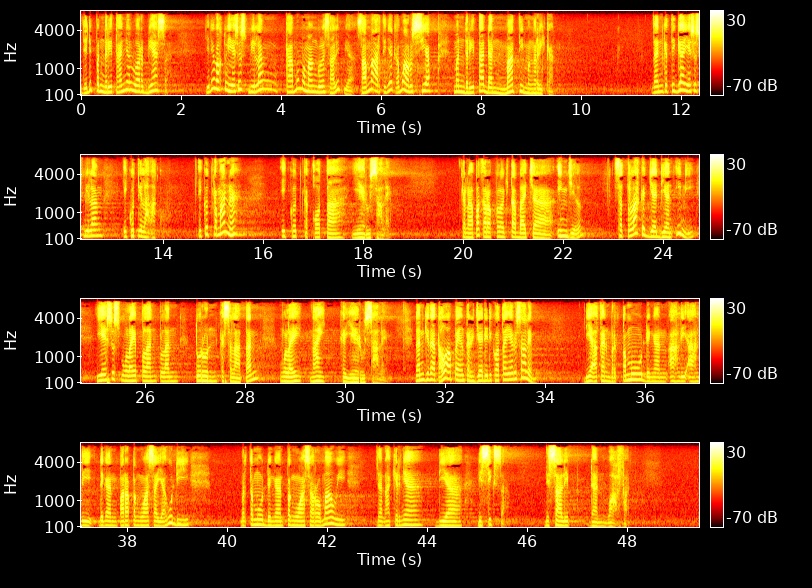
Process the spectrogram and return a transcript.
Jadi penderitanya luar biasa. Jadi waktu Yesus bilang kamu memanggul salib ya, sama artinya kamu harus siap menderita dan mati mengerikan. Dan ketiga Yesus bilang ikutilah aku. Ikut ke mana? Ikut ke kota Yerusalem. Kenapa? Karena kalau kita baca Injil, setelah kejadian ini, Yesus mulai pelan-pelan turun ke selatan, mulai naik ke Yerusalem. Dan kita tahu apa yang terjadi di kota Yerusalem. Dia akan bertemu dengan ahli-ahli, dengan para penguasa Yahudi, bertemu dengan penguasa Romawi, dan akhirnya dia disiksa, disalib, dan wafat.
